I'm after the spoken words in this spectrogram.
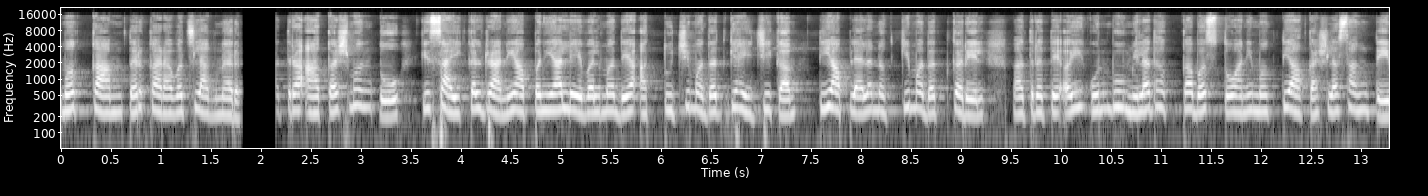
मग काम तर करावंच लागणार. मात्र आकाश म्हणतो की सायकल राणी आपण या लेवलमध्ये आत्तूची मदत घ्यायची का? ती आपल्याला नक्की मदत करेल. मात्र ते ऐकून भूमीला धक्का बसतो आणि मग ती आकाशला सांगते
